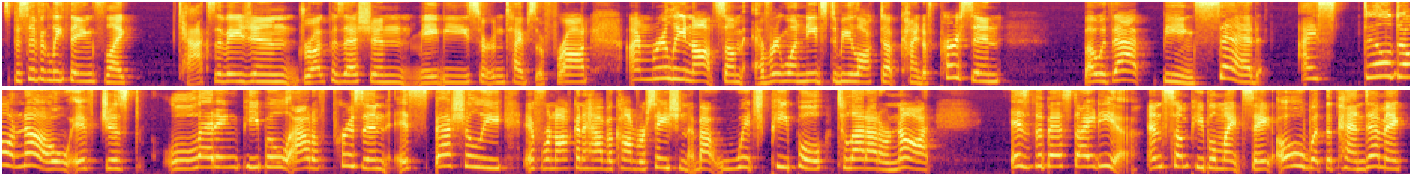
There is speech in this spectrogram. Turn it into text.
specifically things like tax evasion, drug possession, maybe certain types of fraud. I'm really not some everyone needs to be locked up kind of person. But with that being said, I still don't know if just letting people out of prison, especially if we're not going to have a conversation about which people to let out or not, is the best idea. And some people might say, oh, but the pandemic.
